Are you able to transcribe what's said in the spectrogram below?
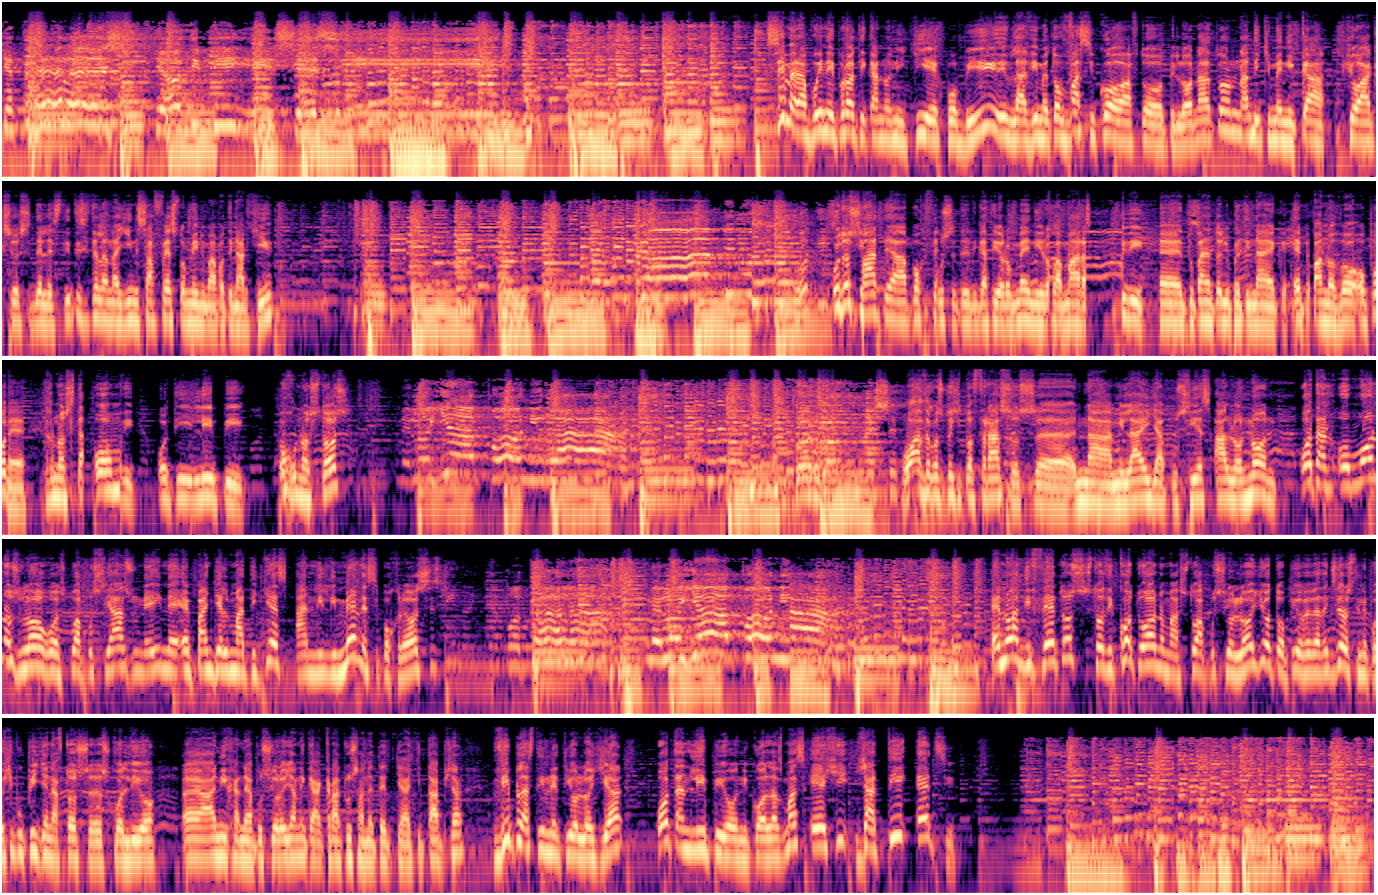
και τρέλες και ό,τι πεις εσύ Σήμερα που είναι η πρώτη κανονική εκπομπή, δηλαδή με το βασικό αυτό πυλώνα, τον αντικειμενικά πιο άξιο συντελεστή της, ήθελα να γίνει σαφές το μήνυμα από την αρχή. Ούτως μάταια από χθες ακούσετε την καθιερωμένη ροχλαμάρα ε, του Πανετολίου με την ΑΕΚ έπε πάνω εδώ, οπότε ε, γνωστά όμορφη ότι λείπει ο γνωστός. Με λόγια πονηρά Ο άνθρωπος που έχει το θράσος ε, να μιλάει για απουσίες αλωνών όταν ο μόνος λόγος που απουσιάζουν είναι επαγγελματικές ανηλυμένες υποχρεώσεις. Με λόγια πονηρά ενώ αντιθέτως στο δικό του όνομα στο απουσιολόγιο, το οποίο βέβαια δεν ξέρω στην εποχή που πήγαινε αυτός σχολείο, ε, αν είχαν απουσιολόγια, αν κρατούσαν τέτοια κοιτάπια, δίπλα στην αιτιολογία, όταν λείπει ο Νικόλας μας, έχει γιατί έτσι.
